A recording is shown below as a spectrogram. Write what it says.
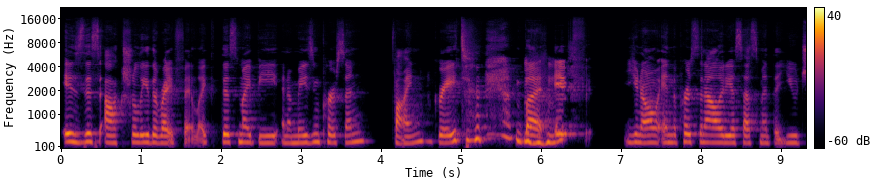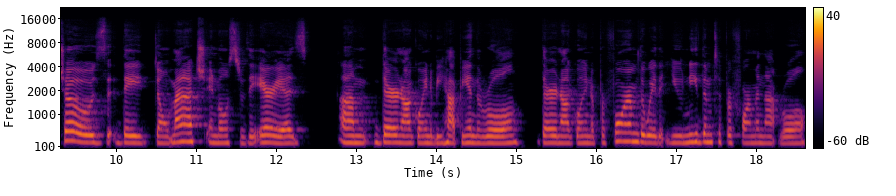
is this actually the right fit? Like this might be an amazing person. Fine, great. but mm-hmm. if you know, in the personality assessment that you chose, they don't match in most of the areas. Um, they're not going to be happy in the role they're not going to perform the way that you need them to perform in that role.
